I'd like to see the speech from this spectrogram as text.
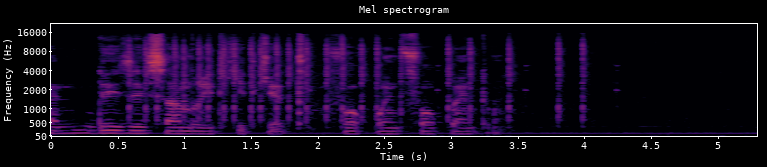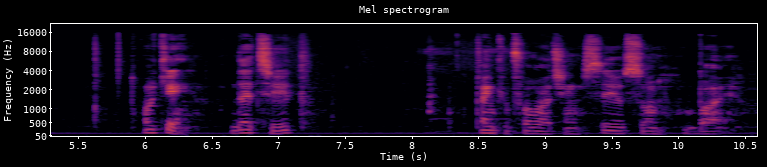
and this is Android KitKat 4.4.2 okay that's it. Thank you for watching. See you soon. Bye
